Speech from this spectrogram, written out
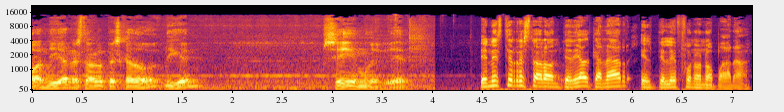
Buen día, restaurante El Pescador, digan. Sí, muy bien. En este restaurante de Alcanar el teléfono no para.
